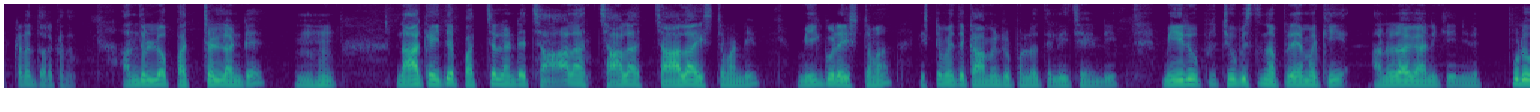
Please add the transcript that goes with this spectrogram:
ఎక్కడ దొరకదు. అందులో పచ్చళ్ళు అంటే నాకైతే పచ్చళ్ళు అంటే చాలా చాలా చాలా ఇష్టం అండి మీకు కూడా ఇష్టమా? ఇష్టమైతే కామెంట్ రూపంలో తెలియచేయండి. మీరు చూపిస్తున్న ప్రేమకి అనురాగానికి నేను ఎప్పుడు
